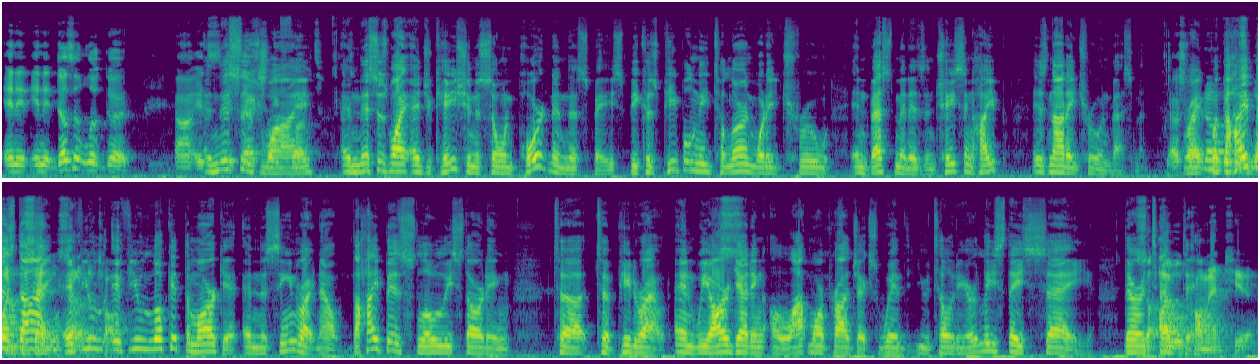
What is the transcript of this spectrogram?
and it and it doesn't look good. Uh, and this is why, and this is why education is so important in this space because people need to learn what a true investment is, and chasing hype is not a true investment. That's right. right. No, but the hype is dying. If you if you look at the market and the scene right now, the hype is slowly starting to to peter out, and we are getting a lot more projects with utility, or at least they say they're so attempting. I will comment here.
